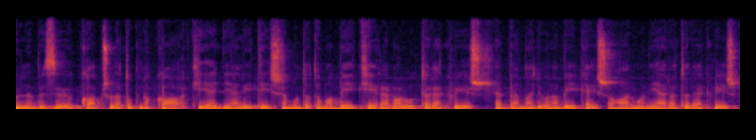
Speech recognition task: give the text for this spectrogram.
különböző kapcsolatoknak a kiegyenlítése, mondhatom a békére való törekvés, ebben nagyon a béke és a harmóniára törekvés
